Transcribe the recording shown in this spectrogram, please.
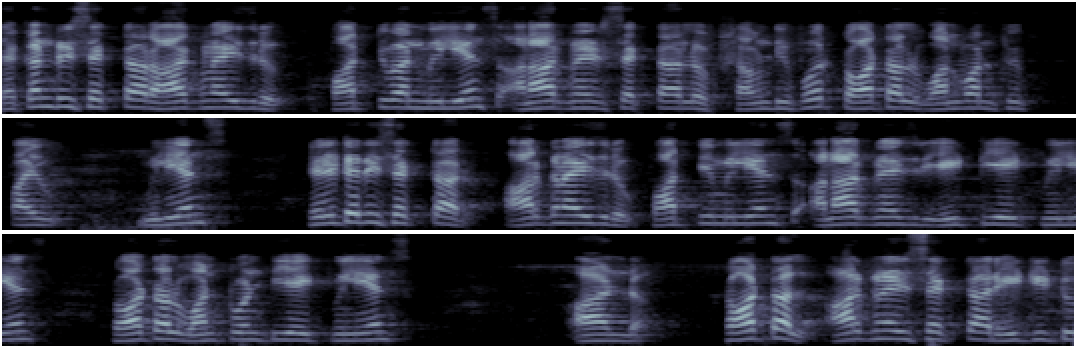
secondary sector organised forty one millions unorganised సెక్టార్లో seventy four total one one fif five millions territory sector organised forty millions unorganised eighty eight millions total one twenty eight millions and total organised sector eighty two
